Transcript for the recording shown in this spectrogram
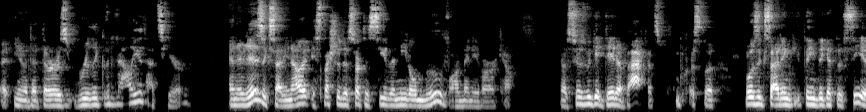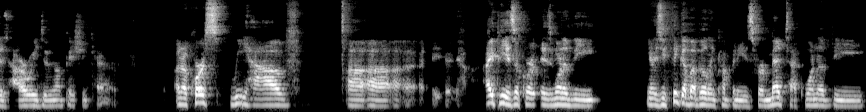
That, you know that there is really good value that's here and it is exciting now, especially to start to see the needle move on many of our accounts. As soon as we get data back, that's of course the most exciting thing to get to see is how are we doing on patient care. And of course, we have uh, uh, Uh, uh, uh, IP is of course is one of the you know as you think about building companies for medtech, one of the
